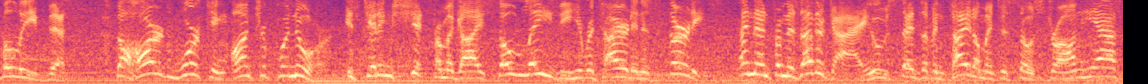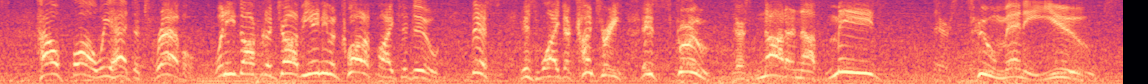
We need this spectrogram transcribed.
believe this. The hard-working entrepreneur is getting shit from a guy so lazy he retired in his 30s. And then from this other guy whose sense of entitlement is so strong, he asks how far we had to travel when he's offered a job he ain't even qualified to do. This is why the country is screwed. There's not enough me's, there's too many you's.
